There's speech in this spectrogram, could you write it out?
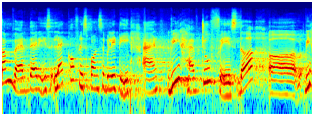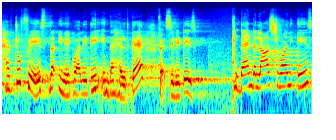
somewhere there is lack of responsibility and we have to face the uh, we have to face the inequality in the healthcare facilities then the last one is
